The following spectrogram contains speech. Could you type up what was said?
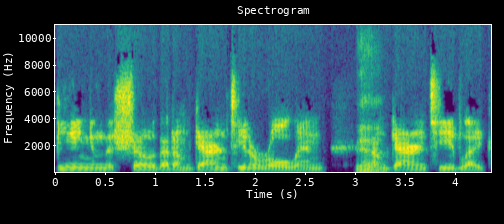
being in the show that I'm guaranteed a role in. Yeah. And I'm guaranteed, like,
